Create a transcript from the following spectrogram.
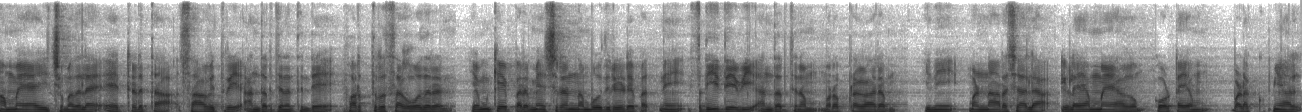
അമ്മയായി ചുമതല ഏറ്റെടുത്ത സാവിത്രി അന്തർജനത്തിന്റെ ഭർത്തൃ സഹോദരൻ എം കെ പരമേശ്വരൻ നമ്പൂതിരിയുടെ പത്നി സതീദേവി അന്തർജനം മുറപ്രകാരം ഇനി മണ്ണാറശാല ഇളയമ്മയാകും. കോട്ടയം വടക്കുമ്യാൽ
